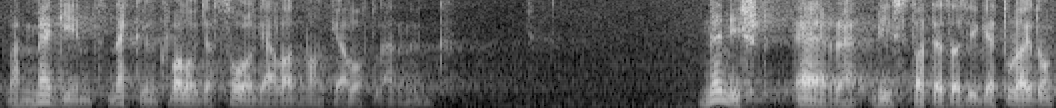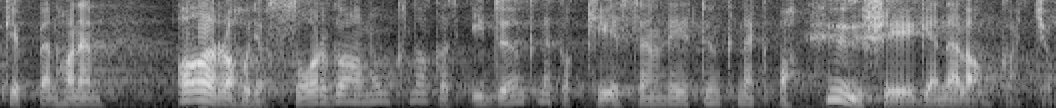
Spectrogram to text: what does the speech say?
már megint nekünk valahogy a szolgálatban kell ott lennünk. Nem is erre bíztat ez az ige tulajdonképpen, hanem arra, hogy a szorgalmunknak, az időnknek, a készenlétünknek a hűsége ne lankadjon.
